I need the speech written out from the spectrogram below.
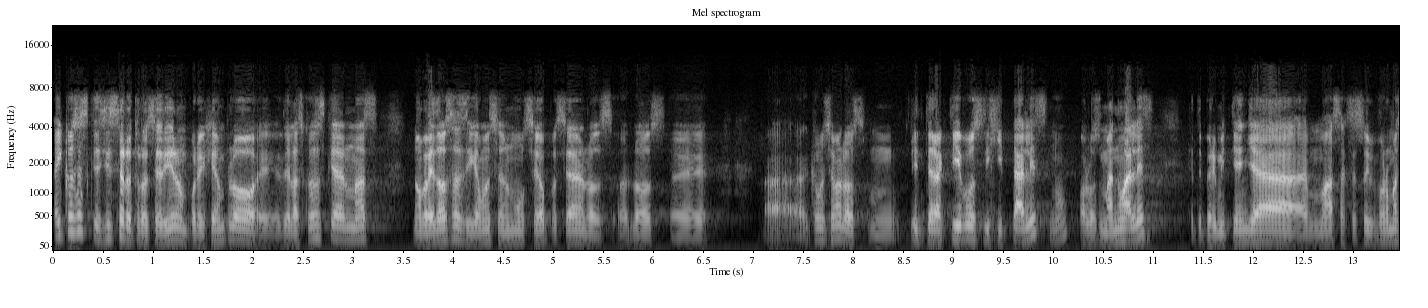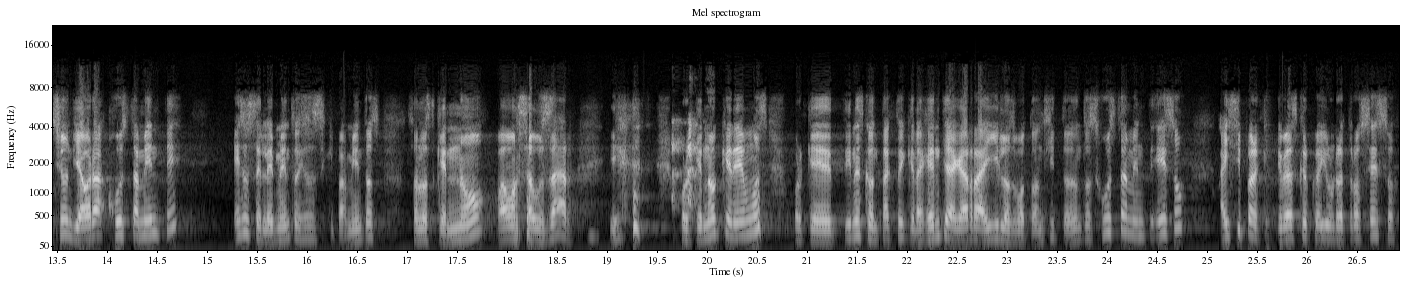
hay cosas que sí se retrocedieron. Por ejemplo, eh, de las cosas que eran más novedosas, digamos, en un museo, pues eran los, los eh, ah, ¿cómo se llaman? Los mm, interactivos digitales, ¿no? O los manuales que te permitían ya más acceso a información. Y ahora, justamente, esos elementos y esos equipamientos son los que no vamos a usar. Y, porque no queremos, porque tienes contacto y que la gente agarra ahí los botoncitos. Entonces, justamente eso, ahí sí para que veas, creo que hay un retroceso.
